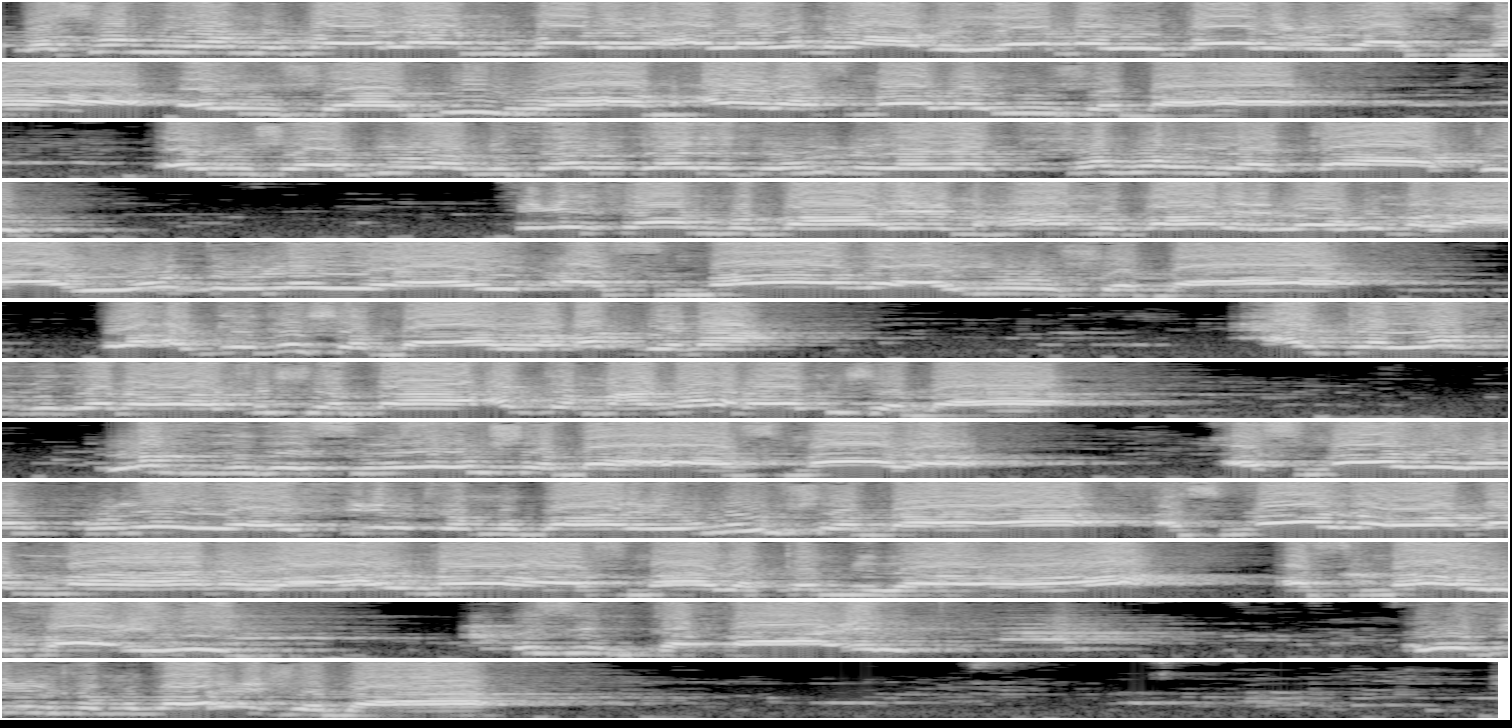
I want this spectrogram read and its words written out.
Wa sumiya mubaarican mubaaric waxaa loogu magacaabay liannahu yubaaricu alasmaa. Ee yushaabihuhaa maxaa asmaada ayuu ee yushaabihuha mihaalu dalika wuxuu yahay yaktubu iyo kaatib ficilkan mubaaric maxaa mubaaric loogu magacaabay wuxuu leeyahay asmaada ayuu shabahaa oo xaggee ka shabahaa laba dhinac xagga lafdigana waa ka shabahaa xagga macnahana waa ka shabahaa lafdiga sidee u shabahaa asmaada asmaada uu ku leeyahay ficilka mubaaric wuu shabahaa asmaada oo dhan maahane waa hal nooc asmaada ka mid ah oo ah asmaau lfaaciliin isimka faacil ayuu ficilka mubaaric shabahaa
